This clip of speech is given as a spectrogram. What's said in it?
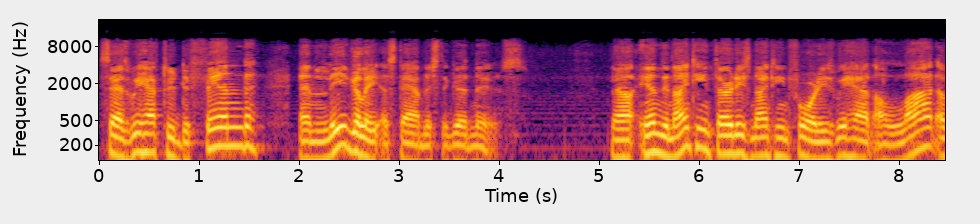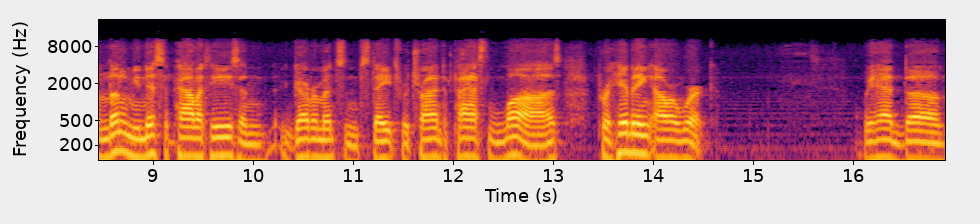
says we have to defend and legally establish the good news. Now, in the 1930s, 1940s, we had a lot of little municipalities and governments and states were trying to pass laws prohibiting our work. We had uh,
